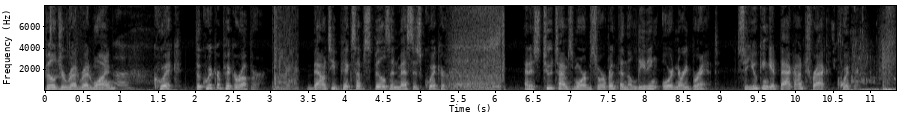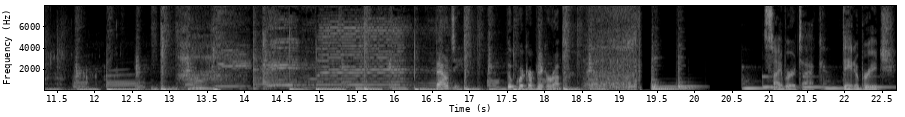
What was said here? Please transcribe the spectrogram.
Spilled your red, red wine? Uh. Quick, the quicker picker upper. Bounty picks up spills and messes quicker and is two times more absorbent than the leading ordinary brand. So you can get back on track quicker. Bounty, the quicker picker upper. Cyber attack, data breach,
